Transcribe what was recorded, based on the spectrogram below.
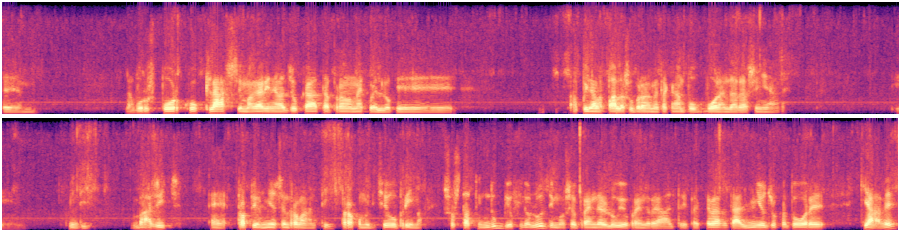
ehm, lavoro sporco, classe magari nella giocata, però non è quello che appena la palla supera la metà campo vuole andare a segnare. E quindi Basic è proprio il mio centrovanti, però come dicevo prima, sono stato in dubbio fino all'ultimo se prendere lui o prendere altri, perché in realtà il mio giocatore chiave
